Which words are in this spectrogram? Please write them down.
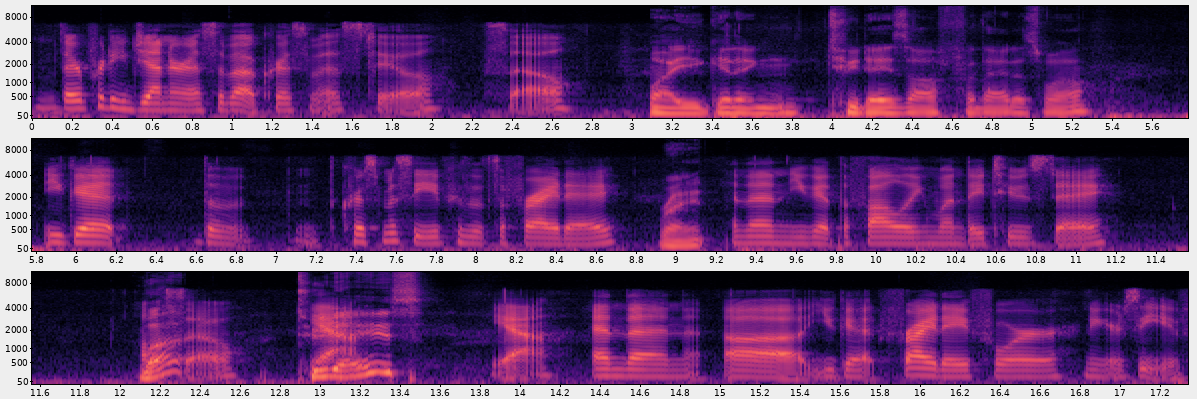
they're pretty generous about Christmas too. So Why are you getting two days off for that as well? You get the Christmas Eve because it's a Friday, Right. and then you get the following Monday, Tuesday. What? Also, Two yeah. days? Yeah, and then uh, you get Friday for New Year's Eve.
